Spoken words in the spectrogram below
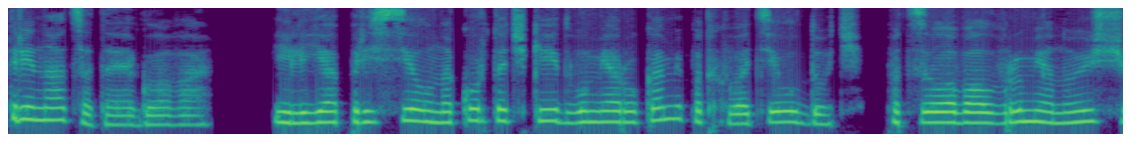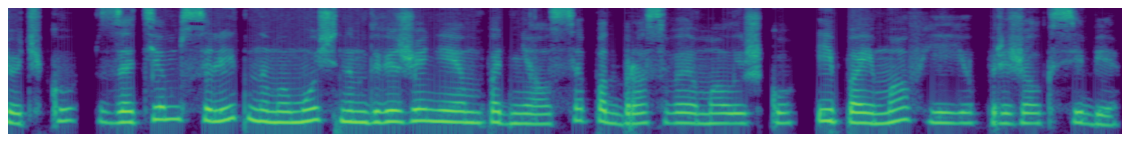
Тринадцатая глава. Илья присел на корточки и двумя руками подхватил дочь. Поцеловал в румяную щечку, затем слитным и мощным движением поднялся, подбрасывая малышку, и, поймав ее, прижал к себе.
